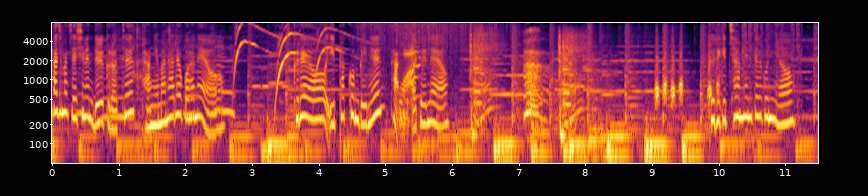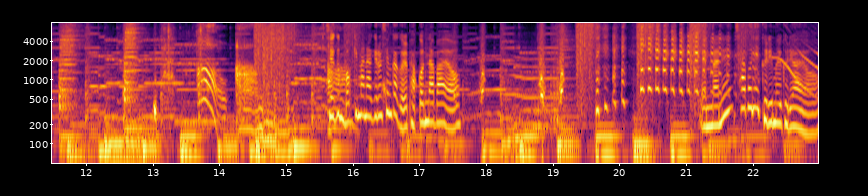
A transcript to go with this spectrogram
하지만 제시는 늘 그렇듯 방해만 하려고 하네요. 그래요, 이 팝콘비는 방해가 되네요. 그리기 참 힘들군요. Oh. Um. 지금 먹기만 하기로 생각을 바꿨나 봐요. 엠마는 차분히 그림을 그려요.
